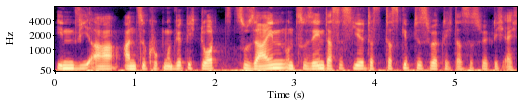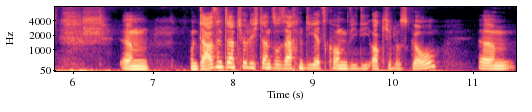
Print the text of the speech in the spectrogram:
in VR anzugucken und wirklich dort zu sein und zu sehen, das ist hier, das, das gibt es wirklich, das ist wirklich echt. Ähm, und da sind natürlich dann so Sachen, die jetzt kommen wie die Oculus Go. Ähm,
